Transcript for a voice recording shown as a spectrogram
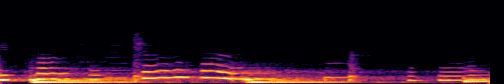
be perfect driver. Thank you.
